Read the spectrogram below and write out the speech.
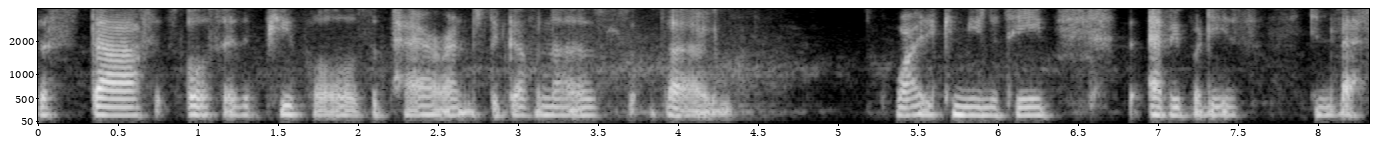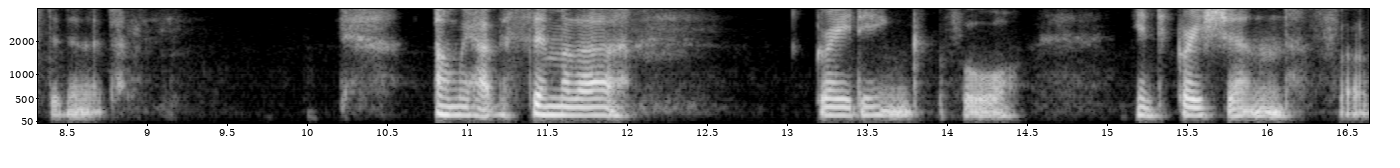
the staff, it's also the pupils, the parents, the governors, the wider community, everybody's invested in it. And we have a similar grading for integration, for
